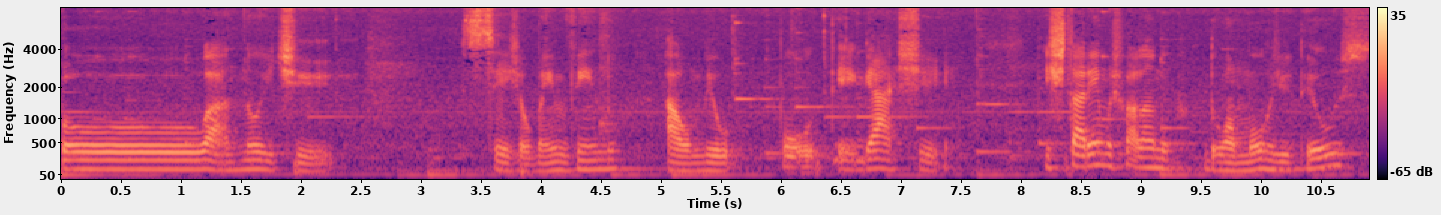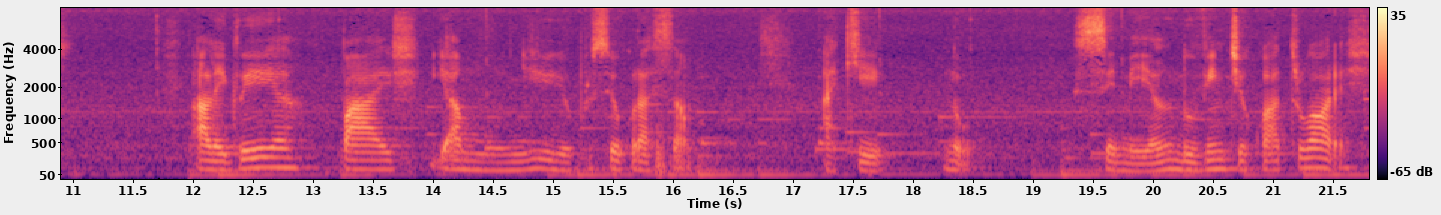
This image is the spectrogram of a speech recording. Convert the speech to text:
Boa noite, sejam bem-vindos ao meu podcast. Estaremos falando do amor de Deus, alegria, paz e harmonia para o seu coração. Aqui no Semeando 24 Horas.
